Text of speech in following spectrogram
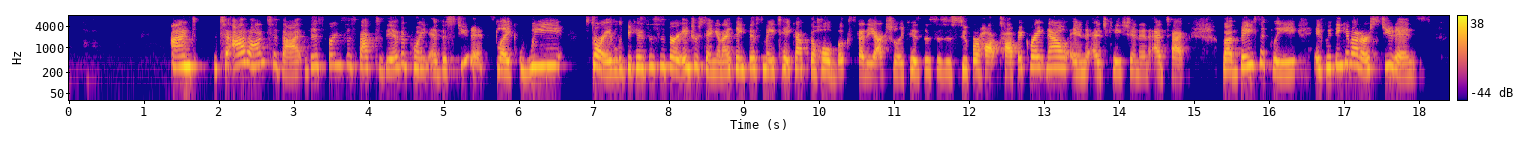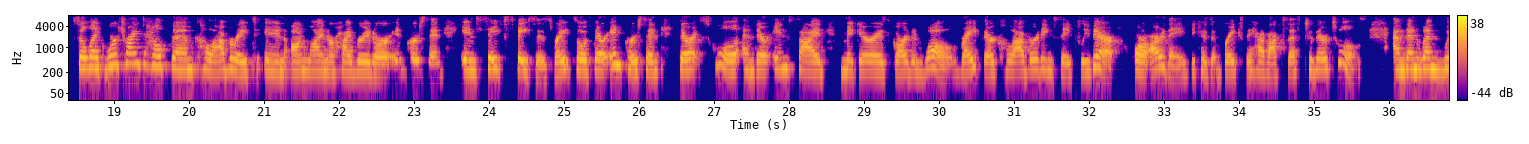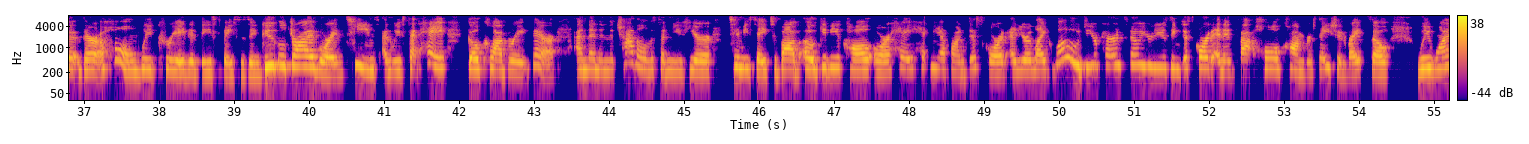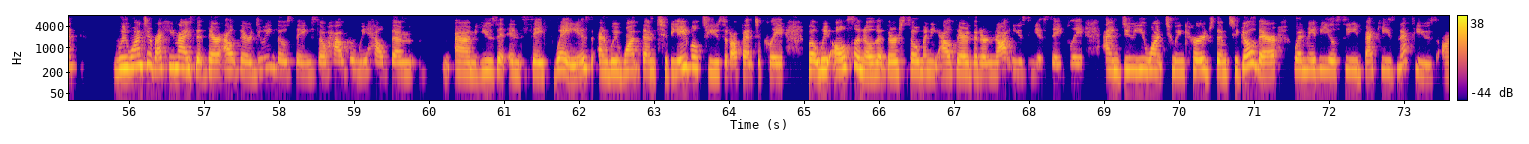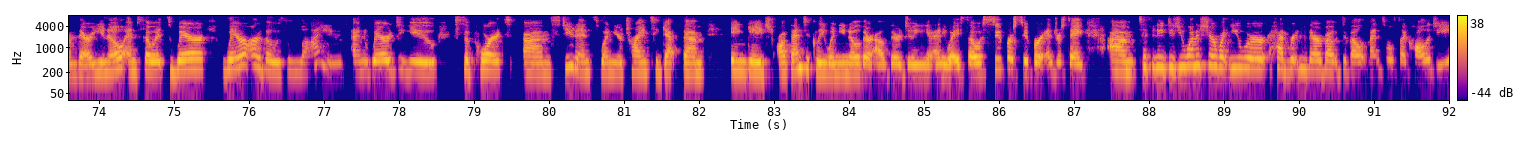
And to add on to that, this brings us back to the other point of the students. Like we sorry because this is very interesting and i think this may take up the whole book study actually because this is a super hot topic right now in education and ed tech but basically if we think about our students so, like, we're trying to help them collaborate in online or hybrid or in person in safe spaces, right? So, if they're in person, they're at school and they're inside McGarra's garden wall, right? They're collaborating safely there or are they? Because it breaks they have access to their tools. And then when they're at home we created these spaces in google drive or in teams and we said hey go collaborate there. And then in the chat all of a sudden you hear timmy say to bob oh give me a call or hey hit me up on discord and you're like whoa do your parents know you're using discord? And it's that whole conversation right? So we want we want to recognize that they're out there doing those things so how can we help them um, use it in safe ways and we want them to be able to use it authentically. But we also know that there's so many out there that are not using it safely. And do you want to encourage them to go there when maybe you'll see becky's nephews on there you know? And so it's where where are those lines and where do you support um, students when you're trying to get them engaged authentically when you know they're out there doing it anyway. So super, super interesting. Um, Tiffany, did you want to share what you were had written there about developmental psychology?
